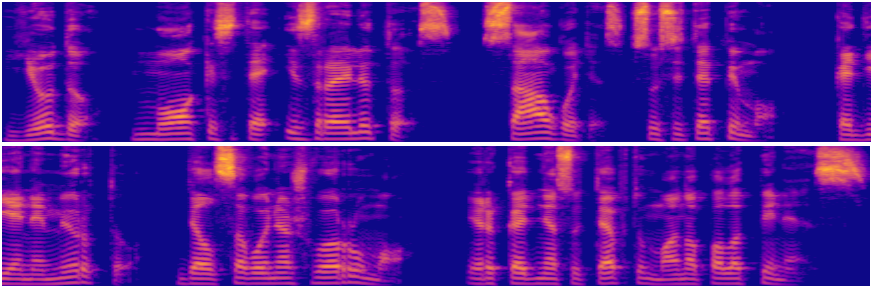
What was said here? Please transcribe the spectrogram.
Judu mokysite Izraelitus saugotis susitepimo, kad jie nemirtų dėl savo nešvarumo ir kad nesuteptų mano palapinės.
